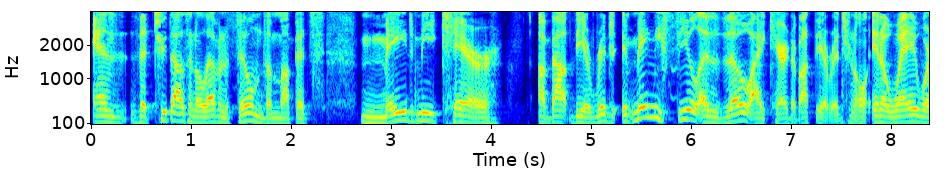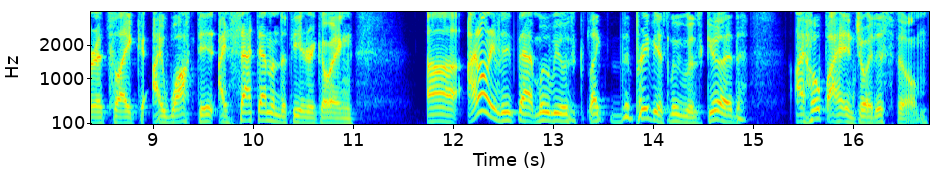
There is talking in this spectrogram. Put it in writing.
And the 2011 film, The Muppets, made me care about the original. It made me feel as though I cared about the original in a way where it's like I walked in, I sat down in the theater going, uh, I don't even think that movie was like the previous movie was good. I hope I enjoy this film.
